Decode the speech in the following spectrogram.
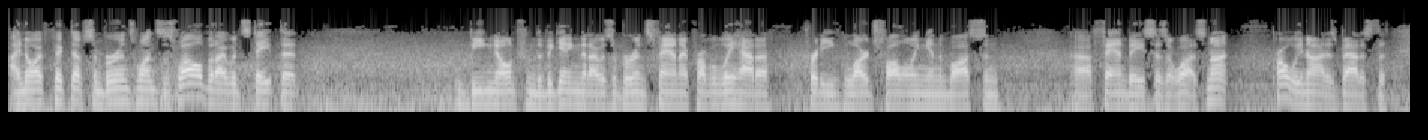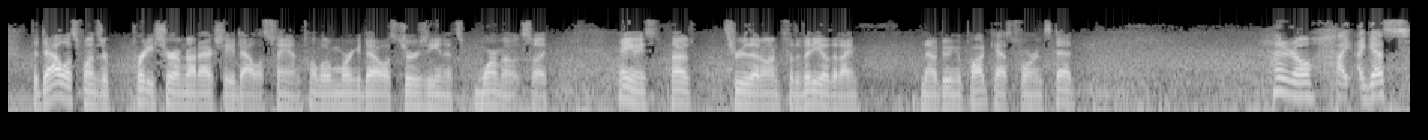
I know I've picked up some Bruins ones as well, but I would state that being known from the beginning that I was a Bruins fan, I probably had a pretty large following in the Boston uh, fan base as it was. Not probably not as bad as the the Dallas ones are pretty sure I'm not actually a Dallas fan, although I'm wearing a Dallas jersey and it's warm out. So, I, anyways, I threw that on for the video that I'm now doing a podcast for instead. I don't know. I, I guess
